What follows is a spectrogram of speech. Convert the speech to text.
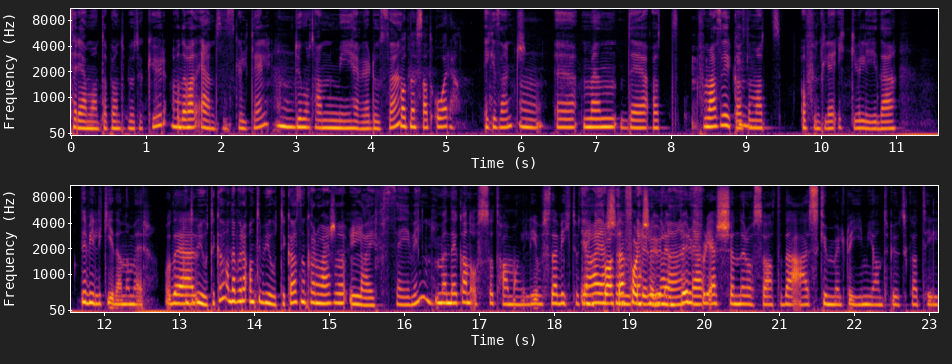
tre måneder på antibiotikakur, og Mm. det var det eneste som skulle til. Mm. Du måtte ha en mye heavier dose, Måtte nesten ha et år, ja. ikke sant? Mm. Eh, men det at For meg så virka det som at offentlige ikke vil gi deg De vil ikke gi deg noe mer. Og det er, antibiotika. Det er bare antibiotika som kan være så life-saving. men det kan også ta mange liv, så det er viktig å Ja, tenke jeg på at det er fordeler og det, ulemper. ja. Fordi jeg skjønner også at det er skummelt å gi mye antibiotika til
